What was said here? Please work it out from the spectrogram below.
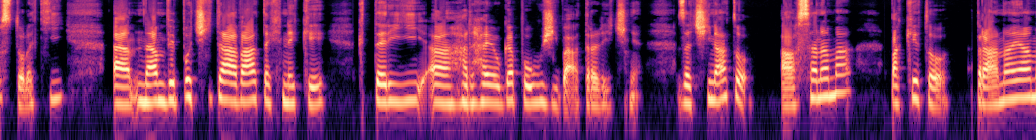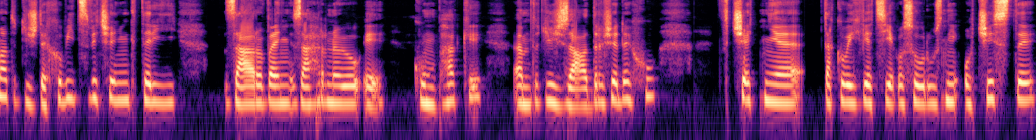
století, nám vypočítává techniky, který uh, Hadha Yoga používá tradičně. Začíná to asanama, pak je to pranayama, totiž dechový cvičení, který zároveň zahrnují i kumbhaky, totiž zádrže dechu, včetně takových věcí, jako jsou různé očisty,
